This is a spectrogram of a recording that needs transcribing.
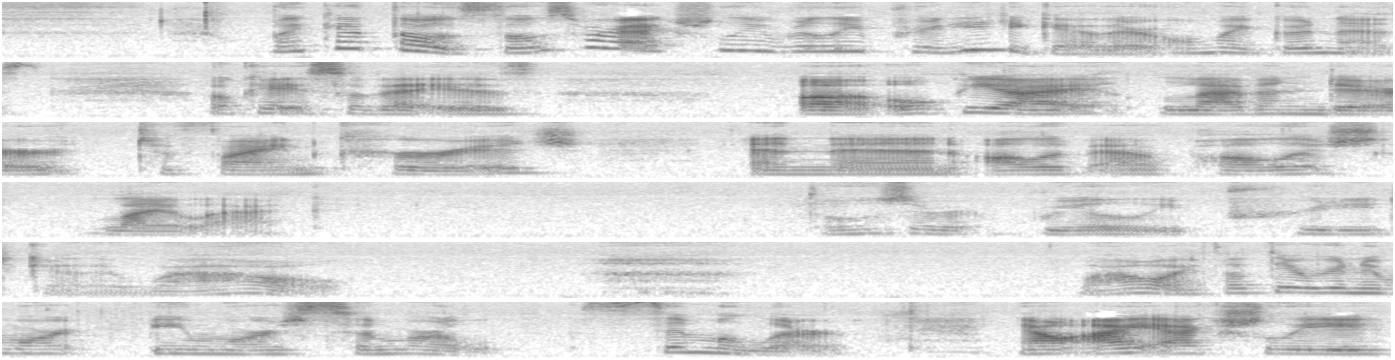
Look at those. Those are actually really pretty together. Oh my goodness. Okay, so that is uh, OPI Lavendare to Find Courage and then Olive Ave Polish Lilac. Those are really pretty together. Wow. Wow, I thought they were going to more, be more similar. similar. Now, I actually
